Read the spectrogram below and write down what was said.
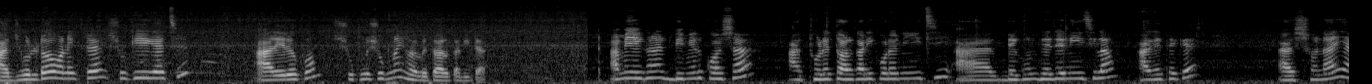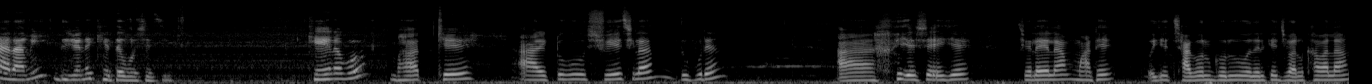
আর ঝোলটাও অনেকটা শুকিয়ে গেছে, আর এরকম শুকনো শুকনোই হবে তরকারিটা। আমি এখানে ডিমের কষা আর থোড়ে তরকারি করে নিয়েছি, আর বেগুন ভেজে নিয়েছিলাম আগে থেকে। আর সোনাই আর আমি দুজনে খেতে বসেছি। খেয়ে নেব। ভাত খেয়ে আর একটু শুয়েছিলাম দুপুরে। আর এসে এই যে চলে এলাম মাঠে। ওই যে ছাগল, গরু ওদেরকে জল খাওয়ালাম,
